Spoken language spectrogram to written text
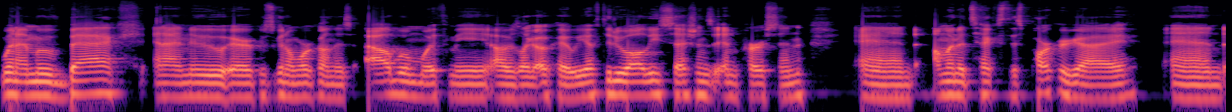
when I moved back and I knew Eric was going to work on this album with me, I was like, okay, we have to do all these sessions in person. And I'm going to text this Parker guy and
